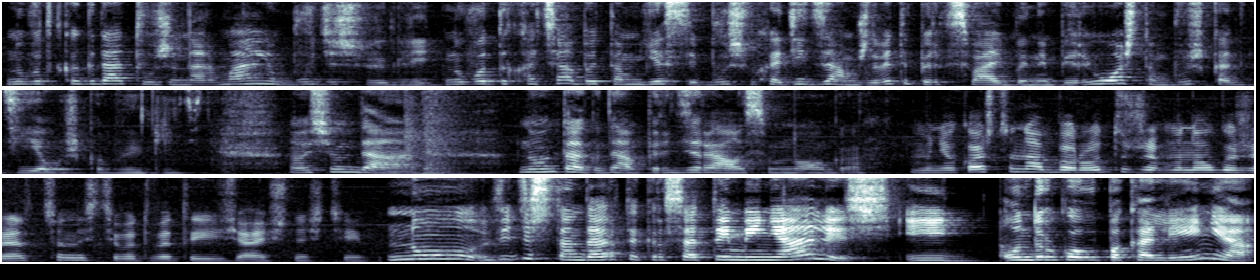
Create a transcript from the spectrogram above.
ну вот когда ты уже нормально будешь выглядеть, ну вот хотя бы там, если будешь выходить замуж, давай ты перед свадьбой наберешь, там будешь как девушка выглядеть. В общем, да. Ну так, да, придирался много. Мне кажется, наоборот, уже много женственности вот в этой изящности. Ну, видишь, стандарты красоты менялись, и он другого поколения,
